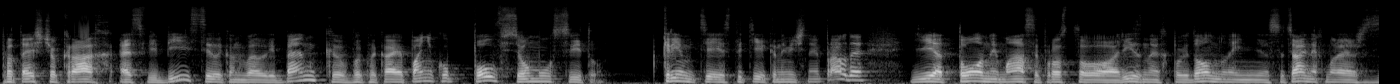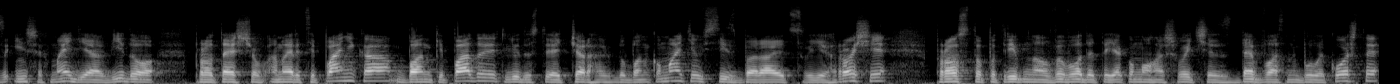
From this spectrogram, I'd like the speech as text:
про те, що крах SVB, Silicon Valley Bank, викликає паніку по всьому світу. Крім цієї статті економічної правди, є тони маси просто різних повідомлень соціальних мереж з інших медіа, відео про те, що в Америці паніка, банки падають, люди стоять в чергах до банкоматів, всі збирають свої гроші. Просто потрібно виводити якомога швидше, з де б у вас не були кошти,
